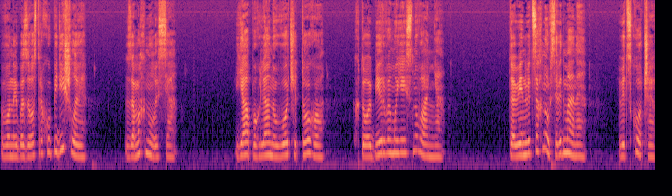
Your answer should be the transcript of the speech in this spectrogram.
Вони без остраху підійшли, замахнулися. Я поглянув в очі того, хто обірве моє існування. Та він відсахнувся від мене, відскочив.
